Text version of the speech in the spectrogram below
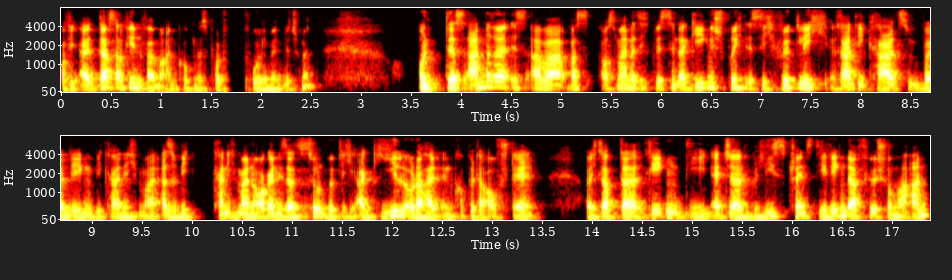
auf, äh, das auf jeden Fall mal angucken, das Portfolio-Management. Und das andere ist aber, was aus meiner Sicht ein bisschen dagegen spricht, ist sich wirklich radikal zu überlegen, wie kann ich mal, also wie kann ich meine Organisation wirklich agil oder halt entkoppelter aufstellen. Weil ich glaube, da regen die Agile Release Trends, die regen dafür schon mal an,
